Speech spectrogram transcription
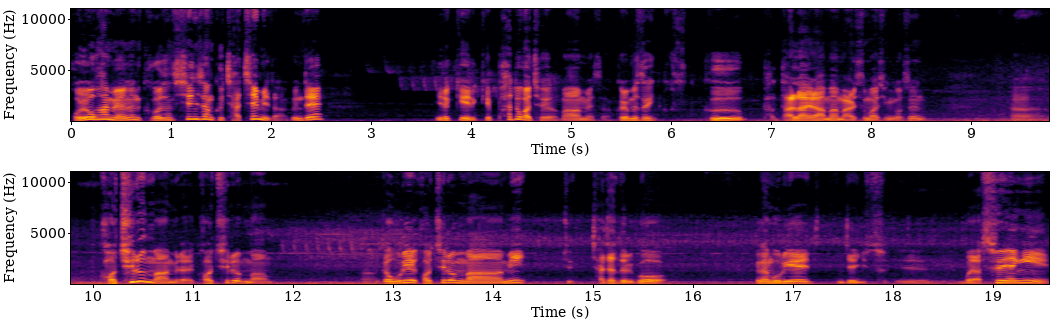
고요하면은 그것은 신성 그 자체입니다. 근데 이렇게 이렇게 파도가 쳐요 마음에서. 그러면서 그 달라이 라마 말씀하신 것은 어, 거칠은 마음이라 해요. 거칠은 마음. 어, 그러니까 우리의 거칠은 마음이 주- 잦아들고 그다음 우리의 이제 수, 에, 뭐야 수행이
